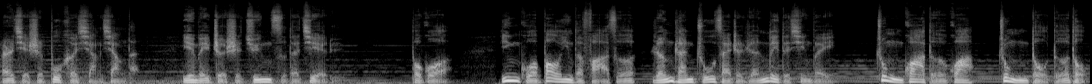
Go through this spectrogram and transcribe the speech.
而且是不可想象的，因为这是君子的戒律。不过，因果报应的法则仍然主宰着人类的行为：种瓜得瓜，种豆得豆。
